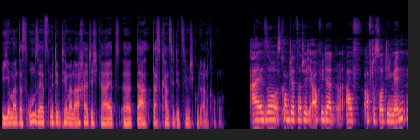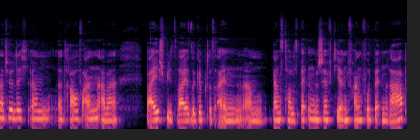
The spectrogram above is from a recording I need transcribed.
wie jemand das umsetzt mit dem Thema Nachhaltigkeit, äh, da, das kannst du dir ziemlich gut angucken. Also es kommt jetzt natürlich auch wieder auf, auf das Sortiment natürlich ähm, drauf an, aber beispielsweise gibt es ein ähm, ganz tolles Bettengeschäft hier in Frankfurt, Bettenraab.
